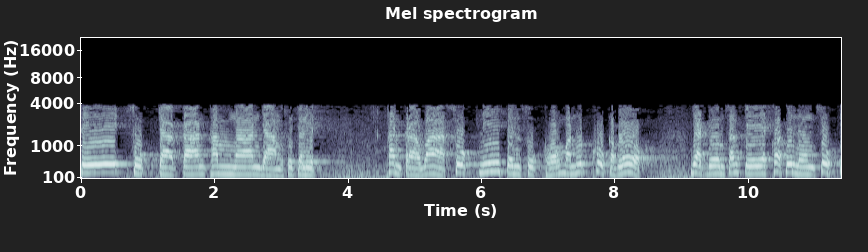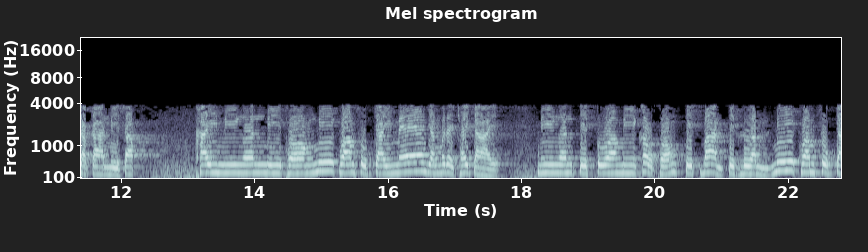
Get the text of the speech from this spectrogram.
สี่สุขจากการทำงานอย่างสุจริต ท่านกล่าวว่าสุขนี้เป็นสุขของมนุษย์คู่กับโลกญาติโยมสังเกตข้อที่หนึ่งสุขจากการมีทรัพย์ ใครมีเงินมีทองมีความสุขใจแม้ยังไม่ได้ใช้จ่าย มีเงินติดตัวมีเข้าของติดบ้านติดเรือน มีความสุขใจ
